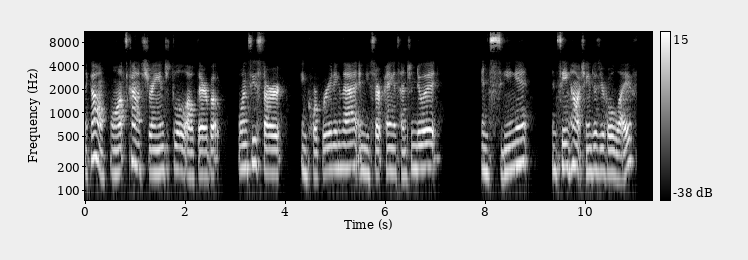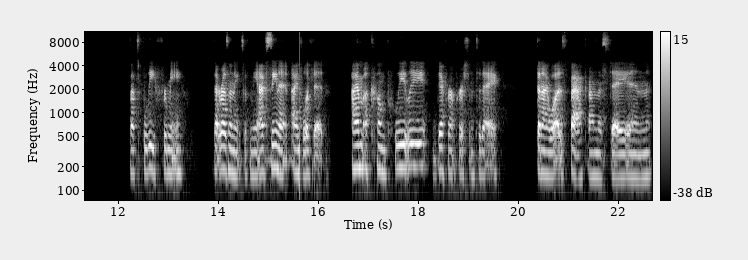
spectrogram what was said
like, oh, well, that's kind of strange. It's a little out there. But once you start incorporating that and you start paying attention to it and seeing it and seeing how it changes your whole life, that's belief for me. That resonates with me. I've seen it, I've lived it. I'm a completely different person today than I was back on this day in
